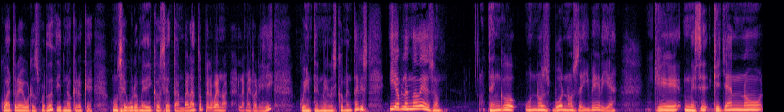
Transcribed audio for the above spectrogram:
4 euros, ¿verdad? Y no creo que un seguro médico sea tan barato, pero bueno, a lo mejor y sí. Cuéntenme en los comentarios. Y hablando de eso, tengo unos bonos de Iberia que, que ya no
